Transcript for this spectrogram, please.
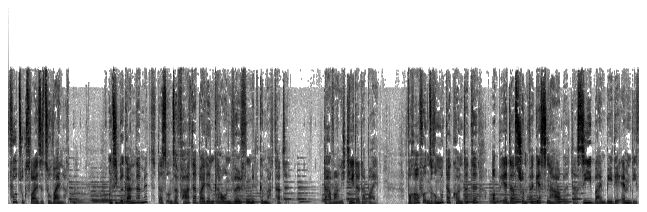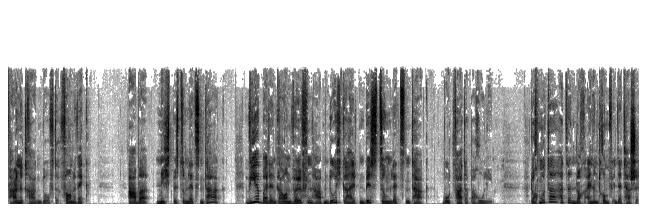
vorzugsweise zu Weihnachten. Und sie begann damit, dass unser Vater bei den Grauen Wölfen mitgemacht hatte. Da war nicht jeder dabei. Worauf unsere Mutter konterte, ob er das schon vergessen habe, dass sie beim BDM die Fahne tragen durfte, vorneweg. Aber nicht bis zum letzten Tag. Wir bei den Grauen Wölfen haben durchgehalten bis zum letzten Tag bot Vater Paroli. Doch Mutter hatte noch einen Trumpf in der Tasche,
